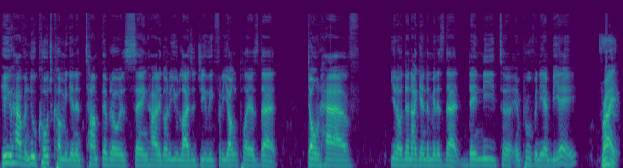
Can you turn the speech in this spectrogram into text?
here you have a new coach coming in, and Tom Thibodeau is saying how they're going to utilize the G League for the young players that don't have, you know, they're not getting the minutes that they need to improve in the NBA. Right.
